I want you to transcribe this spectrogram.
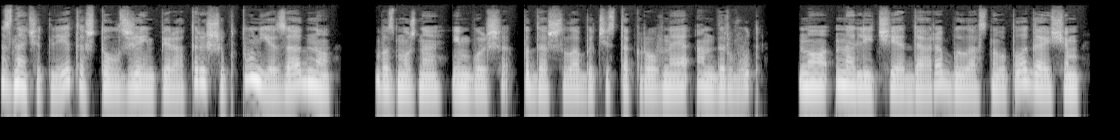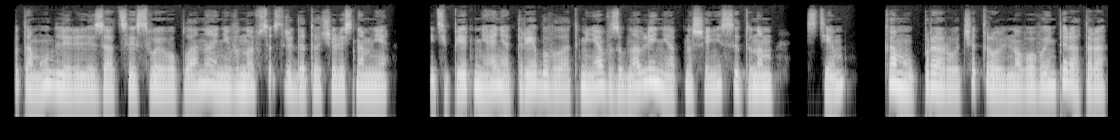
Значит ли это, что лже-император и шептунья заодно? Возможно, им больше подошла бы чистокровная Андервуд, но наличие дара было основополагающим, потому для реализации своего плана они вновь сосредоточились на мне. И теперь няня требовала от меня возобновления отношений с Итаном — с тем, кому пророчат роль нового императора.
